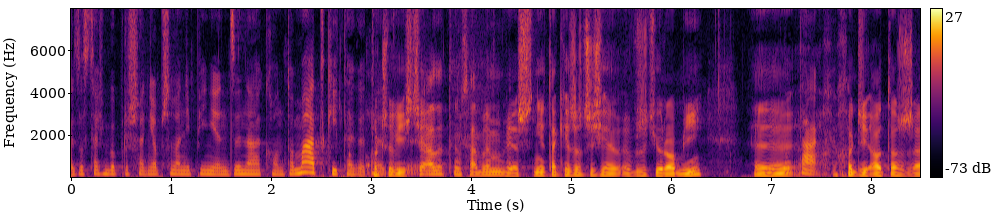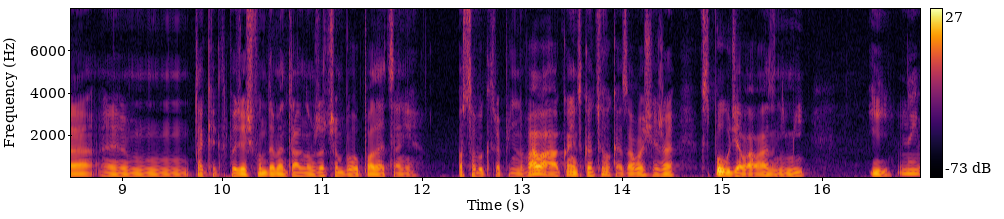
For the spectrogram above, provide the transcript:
y, zostaliśmy poproszeni o przelanie pieniędzy na konto matki. Tego, Oczywiście, ale tym samym, wiesz, nie takie rzeczy się w życiu robi. Y, no tak. Chodzi o to, że tak jak ty powiedziałeś, fundamentalną rzeczą było polecenie osoby, która pilnowała, a koniec końców okazało się, że współdziałała z nimi i... No i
